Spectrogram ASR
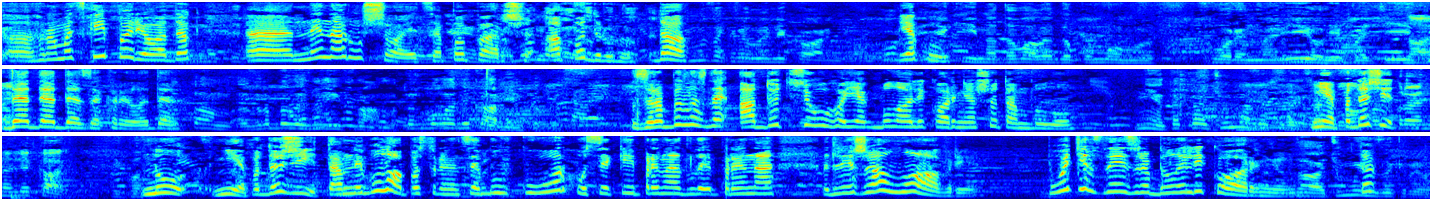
громадський порядок е, не нарушається, по-перше, а по-друге, да. Ми закрили лікарню, Яку? які надавали допомогу хворим на ВІЛ, гепатит. де, де, де закрили, де? Там зробили з неї храм. Тож була лікарня колись. Зробили з нею, а до цього, як була лікарня, що там було? Ні, така чому закрили? Ні, подождіть. Ну ні, подождіть, там не була построєна. Це був корпус, який принадлежав лаврі. Потім з неї зробили лікарню. Да, чому Так. її закрили?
